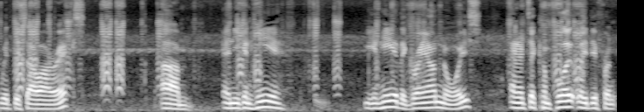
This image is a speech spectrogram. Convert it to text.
with this ORX. Um, and you can hear you can hear the ground noise, and it's a completely different.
